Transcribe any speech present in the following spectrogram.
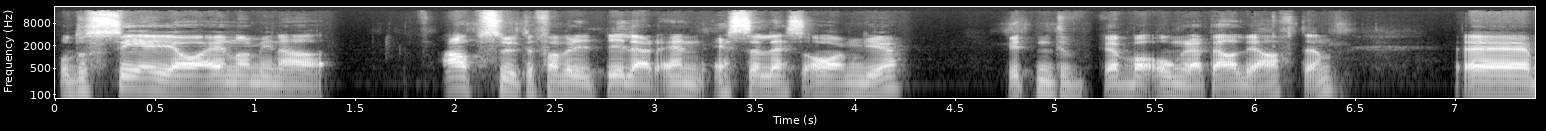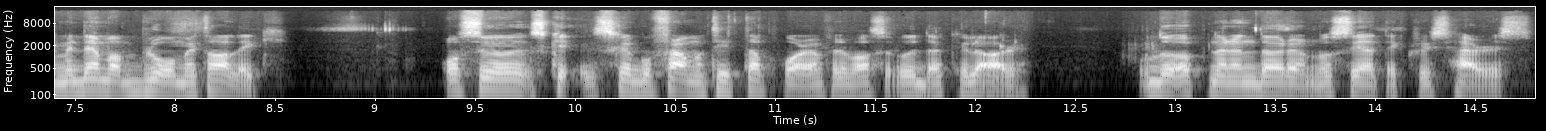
och då ser jag en av mina absoluta favoritbilar, en SLS AMG. Vet inte, jag bara ångrar att jag aldrig haft den. Eh, men den var blå metallic. Och så ska, ska jag gå fram och titta på den för det var så udda kulör. Och då öppnar den dörren och ser att det är Chris Harris.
